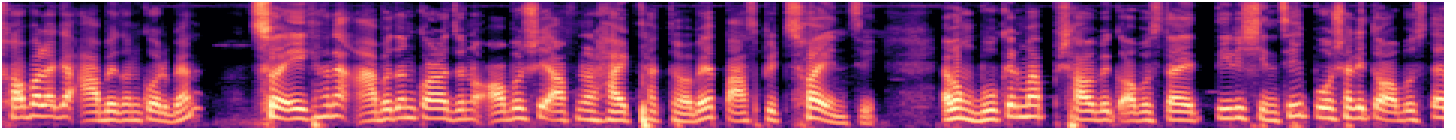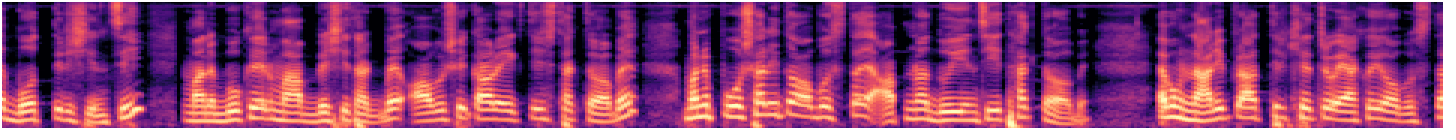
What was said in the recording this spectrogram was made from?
সবার আগে আবেদন করবেন। সো এইখানে আবেদন করার জন্য অবশ্যই আপনার হাইট থাকতে হবে পাঁচ ফিট ছয় ইঞ্চি এবং বুকের মাপ স্বাভাবিক অবস্থায় তিরিশ ইঞ্চি, প্রসারিত অবস্থায় বত্রিশ ইঞ্চি মানে বুকের মাপ বেশি থাকবে। অবশ্যই কারও একত্রিশ থাকতে হবে মানে প্রসারিত অবস্থায় আপনার দুই ইঞ্চি থাকতে হবে এবং নারী প্রার্থীর ক্ষেত্রেও একই অবস্থা।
